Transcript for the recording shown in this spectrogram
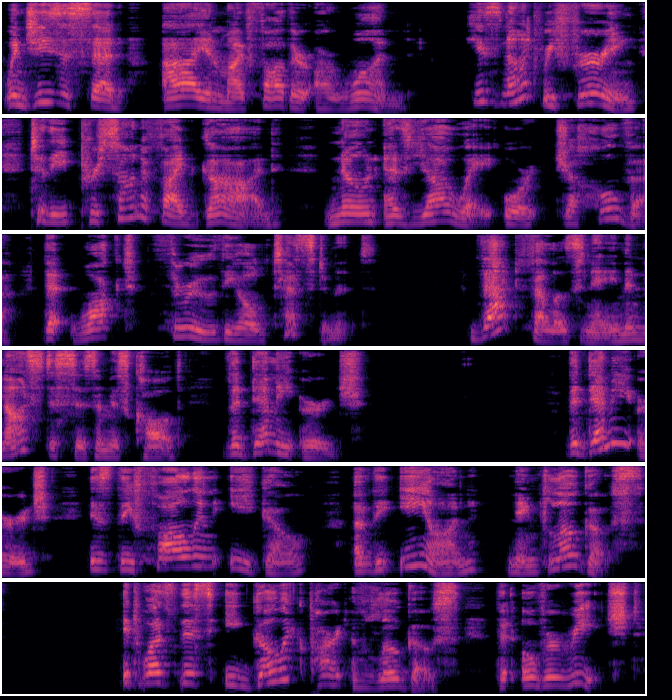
When Jesus said, I and my Father are one, he is not referring to the personified God known as Yahweh or Jehovah that walked through the Old Testament. That fellow's name in Gnosticism is called the demiurge. The demiurge is the fallen ego of the eon named Logos. It was this egoic part of Logos that overreached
